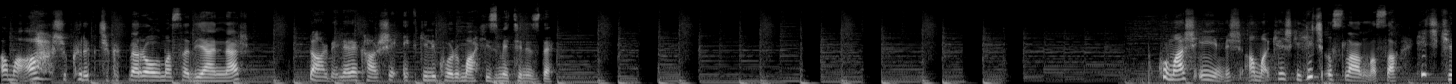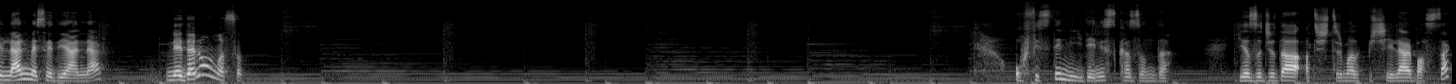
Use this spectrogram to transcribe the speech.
ama ah şu kırık çıkıklar olmasa diyenler darbelere karşı etkili koruma hizmetinizde. Kumaş iyiymiş ama keşke hiç ıslanmasa, hiç kirlenmese diyenler neden olmasın? Ofiste mideniz kazındı. Yazıcıda atıştırmalık bir şeyler bassak,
